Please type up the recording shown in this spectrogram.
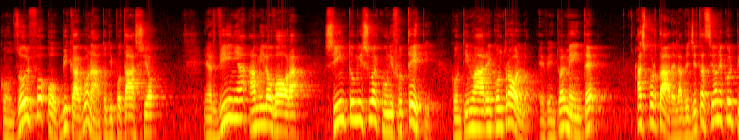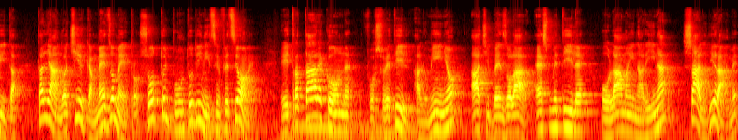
con zolfo o bicarbonato di potassio. Ervinia amilovora, sintomi su alcuni frutteti. Continuare il controllo, eventualmente asportare la vegetazione colpita tagliando a circa mezzo metro sotto il punto di inizio infezione e trattare con fosfetil alluminio, acibenzolar S-metile o lama in arina, sali di rame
